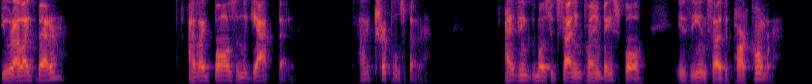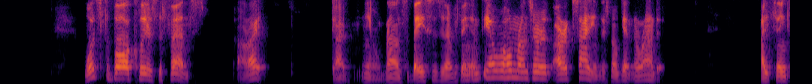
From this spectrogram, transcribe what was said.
do what I like better? I like balls in the gap better. I like triples better. I think the most exciting play in baseball is the inside the park homer. Once the ball clears the fence, all right, guy, you know, rounds the bases and everything. And you know, home runs are, are exciting. There's no getting around it. I think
